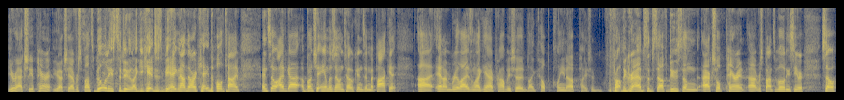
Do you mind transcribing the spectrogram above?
you're actually a parent. You actually have responsibilities to do. Like, you can't just be hanging out in the arcade the whole time. And so I've got a bunch of Amazon tokens in my pocket. Uh, and I'm realizing, like, yeah, I probably should like help clean up. I should probably grab some stuff, do some actual parent uh, responsibilities here. So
